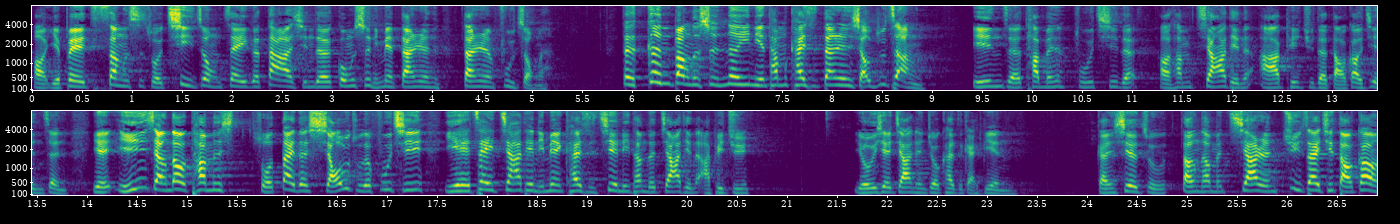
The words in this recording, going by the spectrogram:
啊，也被上司所器重，在一个大型的公司里面担任担任副总啊。但是更棒的是，那一年他们开始担任小组长，因着他们夫妻的。啊，他们家庭的 RPG 的祷告见证，也影响到他们所带的小组的夫妻，也在家庭里面开始建立他们的家庭的 RPG。有一些家庭就开始改变，感谢主，当他们家人聚在一起祷告，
